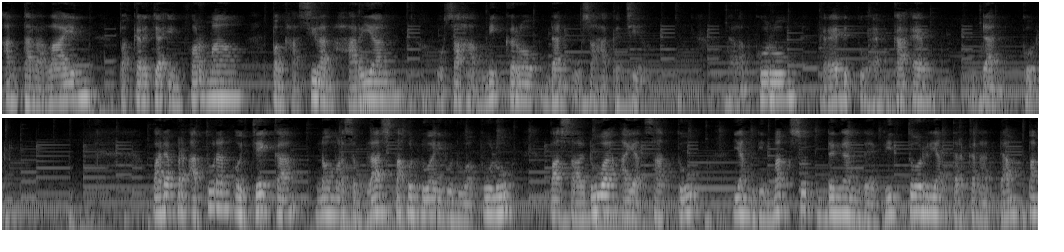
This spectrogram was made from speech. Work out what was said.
antara lain pekerja informal, penghasilan harian, usaha mikro dan usaha kecil. Dalam kurung kredit UMKM dan KUR. Pada peraturan OJK nomor 11 tahun 2020 pasal 2 ayat 1 yang dimaksud dengan debitur yang terkena dampak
